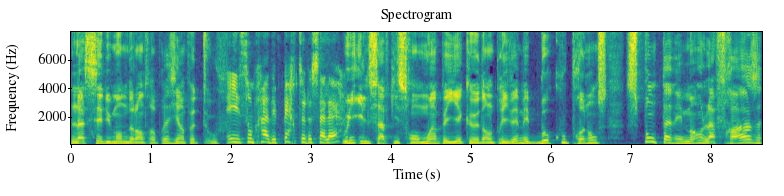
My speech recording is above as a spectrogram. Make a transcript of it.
lassés du monde de l'entreprise, il y a un peu de tout. Et ils sont prêts à des pertes de salaire? Oui, ils savent qu'ils seront moins payés que dans le privé, mais beaucoup prononcent spontanément la phrase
